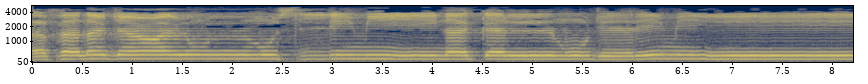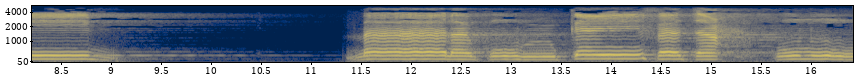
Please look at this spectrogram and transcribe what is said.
أفنجعل المسلمين كالمجرمين لكم كيف تحكمون؟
